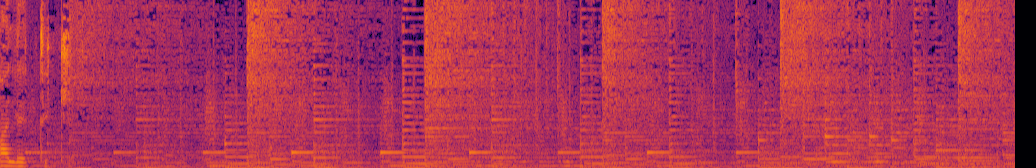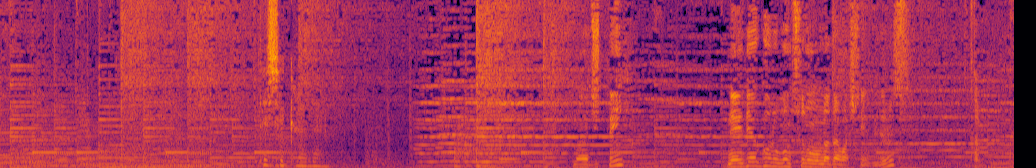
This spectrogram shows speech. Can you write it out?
Hallettik. Teşekkür ederim. Macit Bey, ND grubun sunumuna da başlayabiliriz. Tabii.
